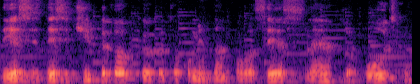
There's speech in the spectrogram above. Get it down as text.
desses, desse tipo que eu estou comentando com vocês, né? De Ombudsman,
